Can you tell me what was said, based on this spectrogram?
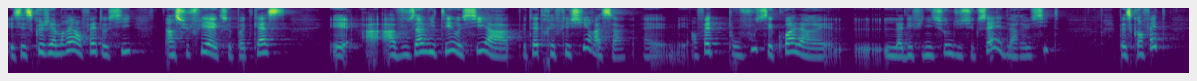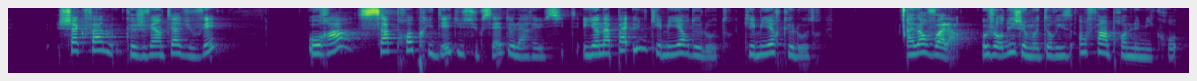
Et c'est ce que j'aimerais en fait aussi insuffler avec ce podcast et à, vous inviter aussi à peut-être réfléchir à ça. Mais en fait, pour vous, c'est quoi la, définition du succès et de la réussite? Parce qu'en fait, chaque femme que je vais interviewer aura sa propre idée du succès, de la réussite. Et il n'y en a pas une qui est meilleure de l'autre, qui est meilleure que l'autre. Alors voilà, aujourd'hui je m'autorise enfin à prendre le micro.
